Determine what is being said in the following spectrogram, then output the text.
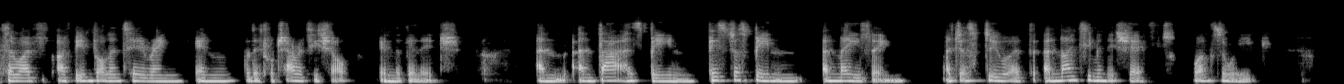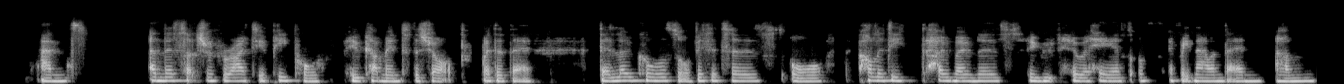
so I've, I've been volunteering in the little charity shop in the village. And, and that has been, it's just been amazing. I just do a, a 90 minute shift once a week and and there's such a variety of people who come into the shop, whether they're they're locals or visitors or holiday homeowners who who are here sort of every now and then. Um,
